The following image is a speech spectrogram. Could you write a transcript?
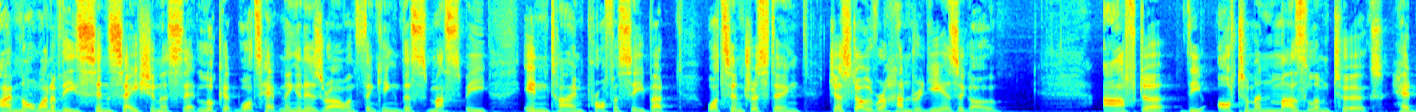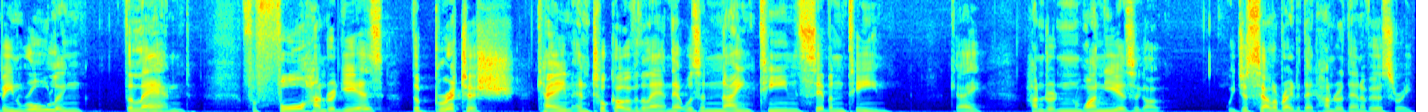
I'm not one of these sensationists that look at what's happening in Israel and thinking this must be end time prophecy. But what's interesting, just over 100 years ago, after the Ottoman Muslim Turks had been ruling the land for 400 years, the British came and took over the land. That was in 1917, okay? 101 years ago. We just celebrated that 100th anniversary.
